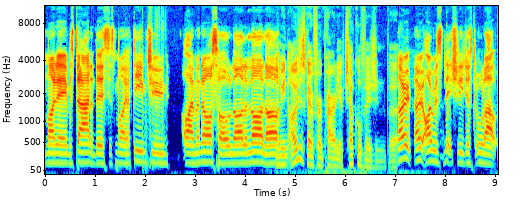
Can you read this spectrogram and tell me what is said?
My name is Dan and this is my theme tune. I'm an asshole, la la la la. I mean, I was just going for a parody of Chuckle Vision, but no, no, I was literally just all out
